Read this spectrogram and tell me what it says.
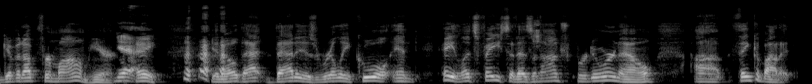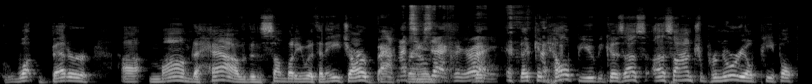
Give it up for mom here. Yeah. Hey, you know that that is really cool and hey let's face it as an entrepreneur now uh, think about it what better uh, mom to have than somebody with an hr background That's exactly right. that can help you because us us entrepreneurial people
